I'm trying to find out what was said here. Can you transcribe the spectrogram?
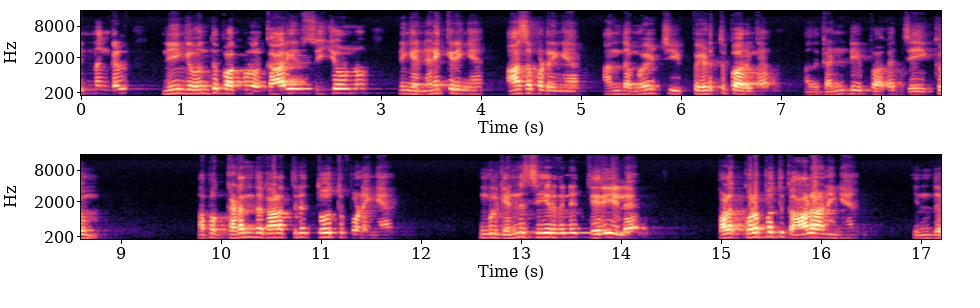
எண்ணங்கள் நீங்க வந்து பார்க்கணும் ஒரு காரியம் செய்யணும்னு நீங்க நினைக்கிறீங்க ஆசைப்படுறீங்க அந்த முயற்சி இப்ப எடுத்து பாருங்க அது கண்டிப்பாக ஜெயிக்கும். அப்ப கடந்த காலத்துல தோத்து போனீங்க. உங்களுக்கு என்ன செய்யறதுன்னு தெரியல. பல குழப்பத்துக்கு ஆளானீங்க. இந்த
